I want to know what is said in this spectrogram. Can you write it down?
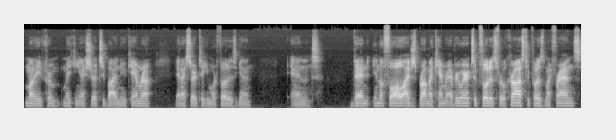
money from making extra to buy a new camera, and I started taking more photos again, and then in the fall, I just brought my camera everywhere, took photos for lacrosse, took photos of my friends,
